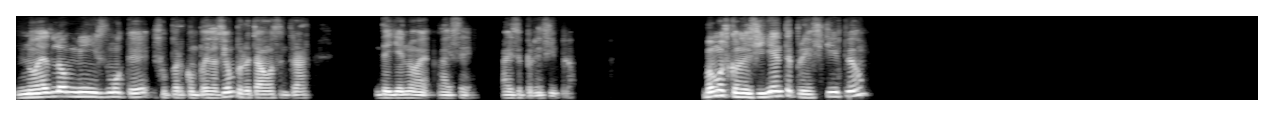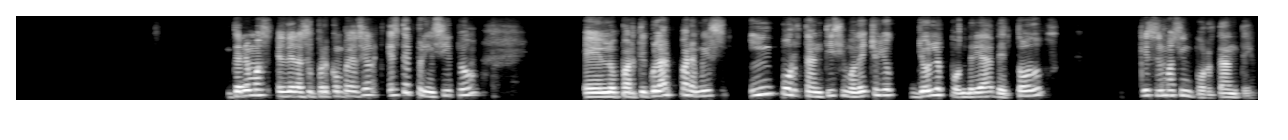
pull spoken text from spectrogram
no es lo mismo que supercompensación, pero ahorita vamos a entrar de lleno a ese, a ese principio. Vamos con el siguiente principio. Tenemos el de la supercompensación. Este principio, en lo particular, para mí es importantísimo. De hecho, yo, yo le pondría de todos, que es el más importante.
